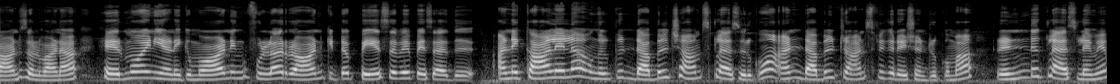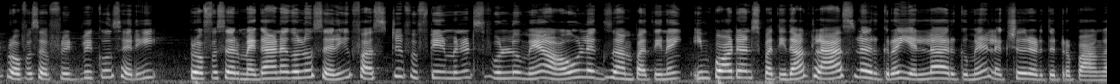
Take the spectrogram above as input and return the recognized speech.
ரான் சொல்லுவானா ஹெர்மோயினி அன்னைக்கு மார்னிங் ஃபுல்லாக ரான் கிட்ட பேசவே பேசாது. அன்னைக்கு காலையில் அவங்களுக்கு டபுள் சாம்ஸ் கிளாஸ் இருக்கும் அண்ட் டபுள் டிரான்ஸ்ஃபிகரேஷன் இருக்குமா? ரெண்டு கிளாஸ்லையுமே ப்ரொஃபஸர் ஃப்ரிட்விக்கும் சரி ப்ரொஃபஸர் மெகானகலும் சரி ஃபஸ்ட்டு ஃபிஃப்டீன் மினிட்ஸ் ஃபுல்லுமே அவுல் எக்ஸாம் பற்றின இம்பார்ட்டன்ஸ் பற்றி தான் கிளாஸில் இருக்கிற எல்லாருக்குமே லெக்சர் எடுத்துகிட்ருப்பாங்க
